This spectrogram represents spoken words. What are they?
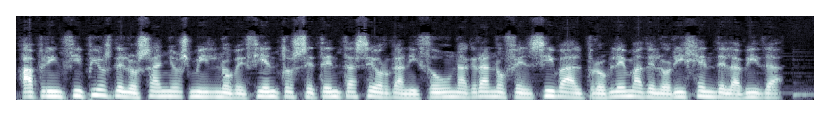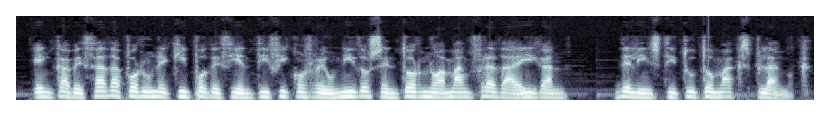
A principios de los años 1970 se organizó una gran ofensiva al problema del origen de la vida, encabezada por un equipo de científicos reunidos en torno a Manfred Eigen, del Instituto Max Planck.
